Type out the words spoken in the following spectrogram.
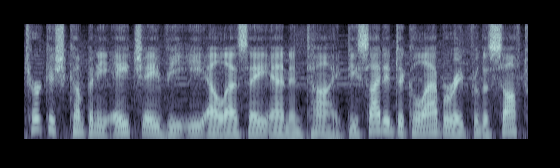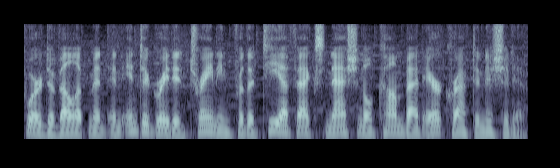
Turkish company HAVELSAN and TAI decided to collaborate for the software development and integrated training for the TFX National Combat Aircraft Initiative.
